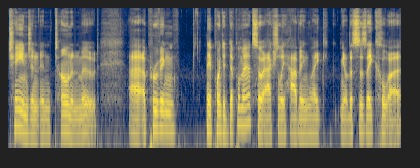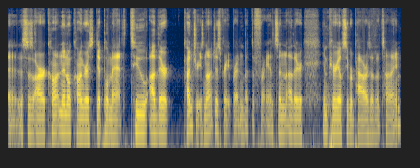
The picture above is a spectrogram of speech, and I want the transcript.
change in, in tone and mood. Uh, approving, they appointed diplomats, so actually having like you know this is a uh, this is our Continental Congress diplomat to other countries, not just Great Britain, but to France and other imperial superpowers of the time.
